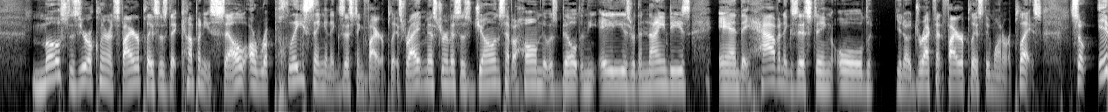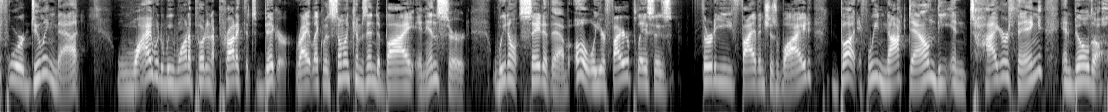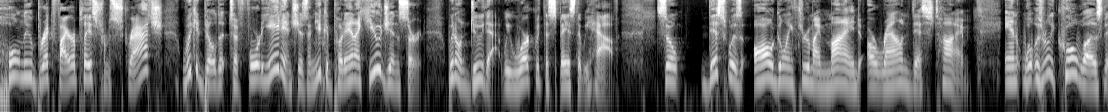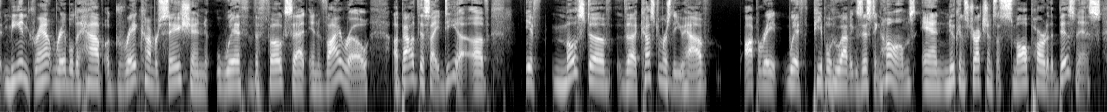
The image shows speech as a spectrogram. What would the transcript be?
Most zero clearance fireplaces that companies sell are replacing an existing fireplace, right? Mr. and Mrs. Jones have a home that was built in the 80s or the 90s, and they have an existing old, you know, direct vent fireplace they want to replace. So if we're doing that, why would we want to put in a product that's bigger, right? Like when someone comes in to buy an insert, we don't say to them, oh, well, your fireplace is 35 inches wide. But if we knock down the entire thing and build a whole new brick fireplace from scratch, we could build it to 48 inches and you could put in a huge insert. We don't do that. We work with the space that we have. So this was all going through my mind around this time. And what was really cool was that me and Grant were able to have a great conversation with the folks at Enviro about this idea of if most of the customers that you have operate with people who have existing homes and new construction is a small part of the business,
